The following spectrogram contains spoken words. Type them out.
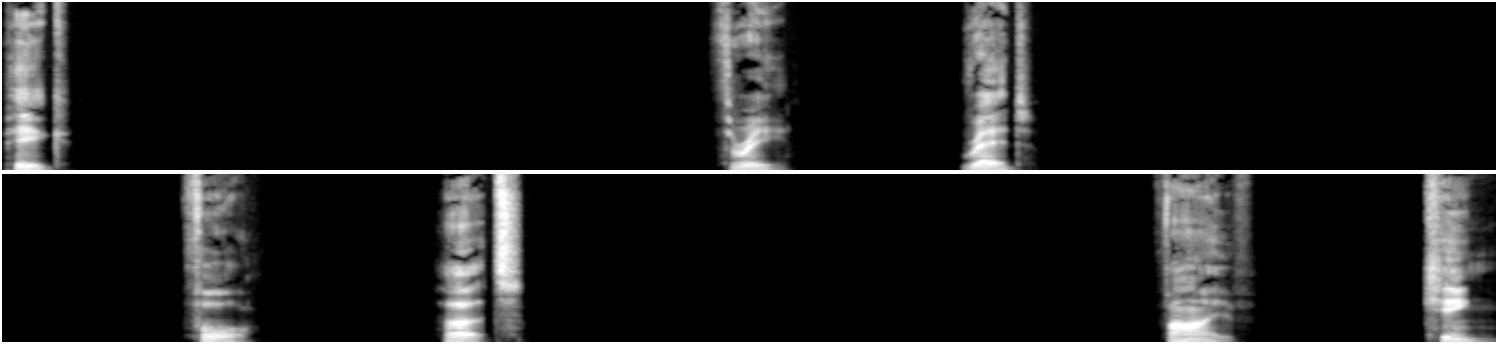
Pig. 3. Red. 4. Hurt. 5. King.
